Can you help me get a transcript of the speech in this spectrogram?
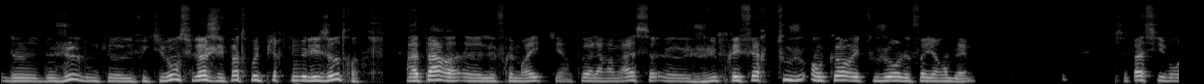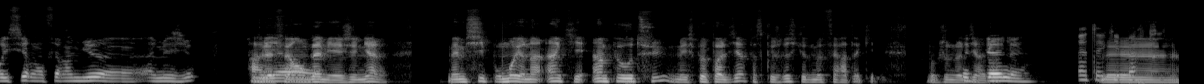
de, de jeu, donc euh, effectivement, celui-là, je l'ai pas trouvé pire que les autres, à part euh, le framerate qui est un peu à la ramasse. euh, je lui préfère toujours encore et toujours le Fire Emblem. Je sais pas s'ils vont réussir à en faire un mieux euh, à mes yeux. Ah, le Fire euh, Emblem, il est génial. Même si pour moi, il y en a un qui est un peu au-dessus, mais je peux pas le dire parce que je risque de me faire attaquer. Donc je ne le dirai pas. par qui? Le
